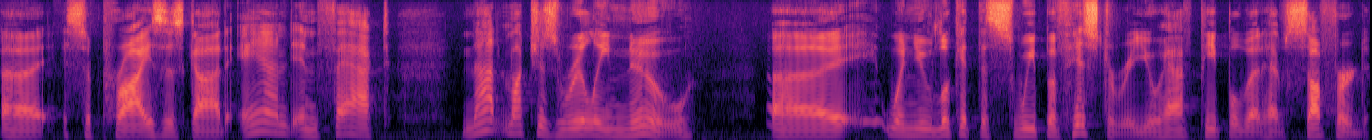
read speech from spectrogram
uh, surprises God, and in fact, not much is really new uh, when you look at the sweep of history. You have people that have suffered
